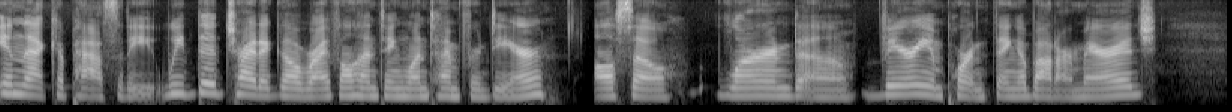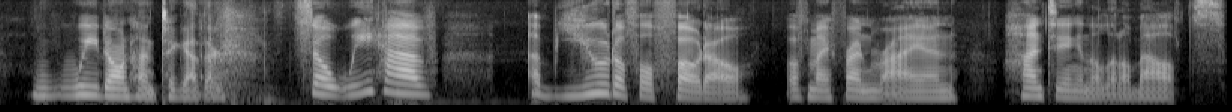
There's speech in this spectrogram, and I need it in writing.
in that capacity. We did try to go rifle hunting one time for deer. Also, learned a very important thing about our marriage we don't hunt together. So we have a beautiful photo of my friend Ryan hunting in the Little Belts,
